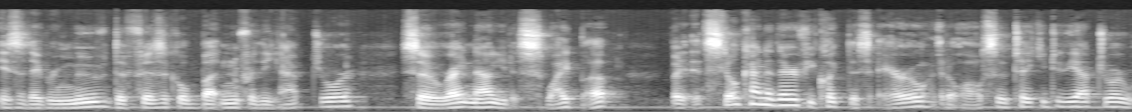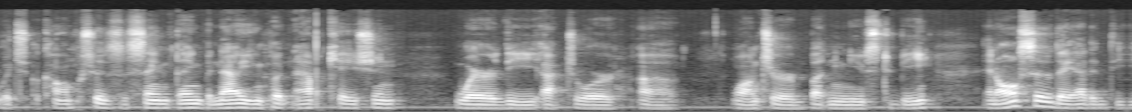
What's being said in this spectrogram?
is they removed the physical button for the app drawer. So right now you just swipe up, but it's still kind of there. If you click this arrow, it'll also take you to the app drawer, which accomplishes the same thing, but now you can put an application where the app drawer uh, launcher button used to be. And also they added the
